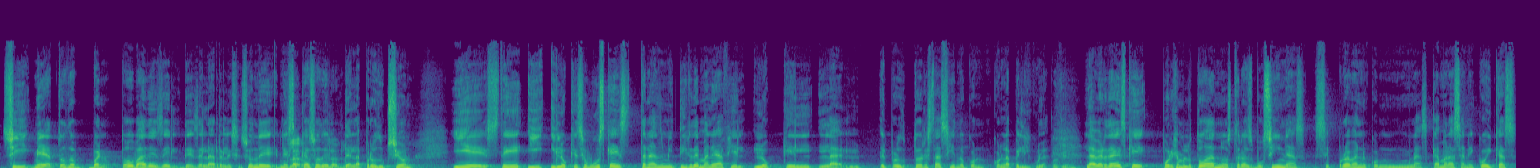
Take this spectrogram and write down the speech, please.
Sí, mira, todo, bueno, todo va desde, desde la realización de, en este claro, caso, de, claro. de, la producción. Y, este, y, y, lo que se busca es transmitir de manera fiel lo que el, la, el productor está haciendo con, con la película. Okay. La verdad es que, por ejemplo, todas nuestras bocinas se prueban con unas cámaras anecoicas,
